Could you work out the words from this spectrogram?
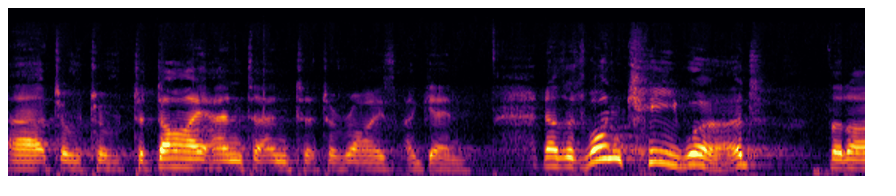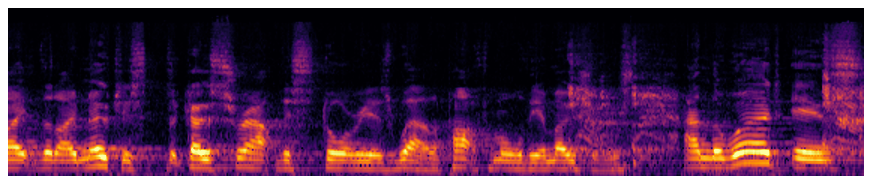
uh, to, to, to die and, and to, to rise again. Now, there's one key word that I, that I noticed that goes throughout this story as well, apart from all the emotions. And the word is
